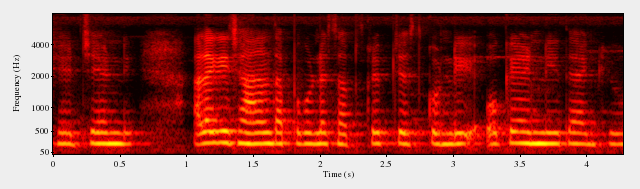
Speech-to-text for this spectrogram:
షేర్ చేయండి. అలాగే ఛానల్ తప్పకుండా సబ్స్క్రైబ్ చేసుకోండి. ఓకే అండి థ్యాంక్ యూ.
